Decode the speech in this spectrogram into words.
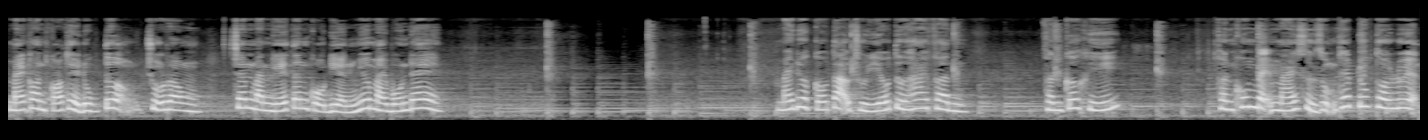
Máy còn có thể đục tượng, trụ rồng, chân bàn ghế tân cổ điển như máy 4D Máy được cấu tạo chủ yếu từ hai phần. Phần cơ khí Phần khung bệ máy sử dụng thép đúc thôi luyện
